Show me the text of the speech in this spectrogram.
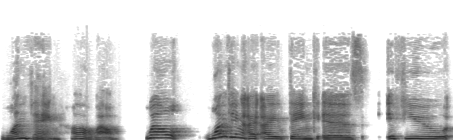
One thing. Oh wow well, one thing I, I think is if you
